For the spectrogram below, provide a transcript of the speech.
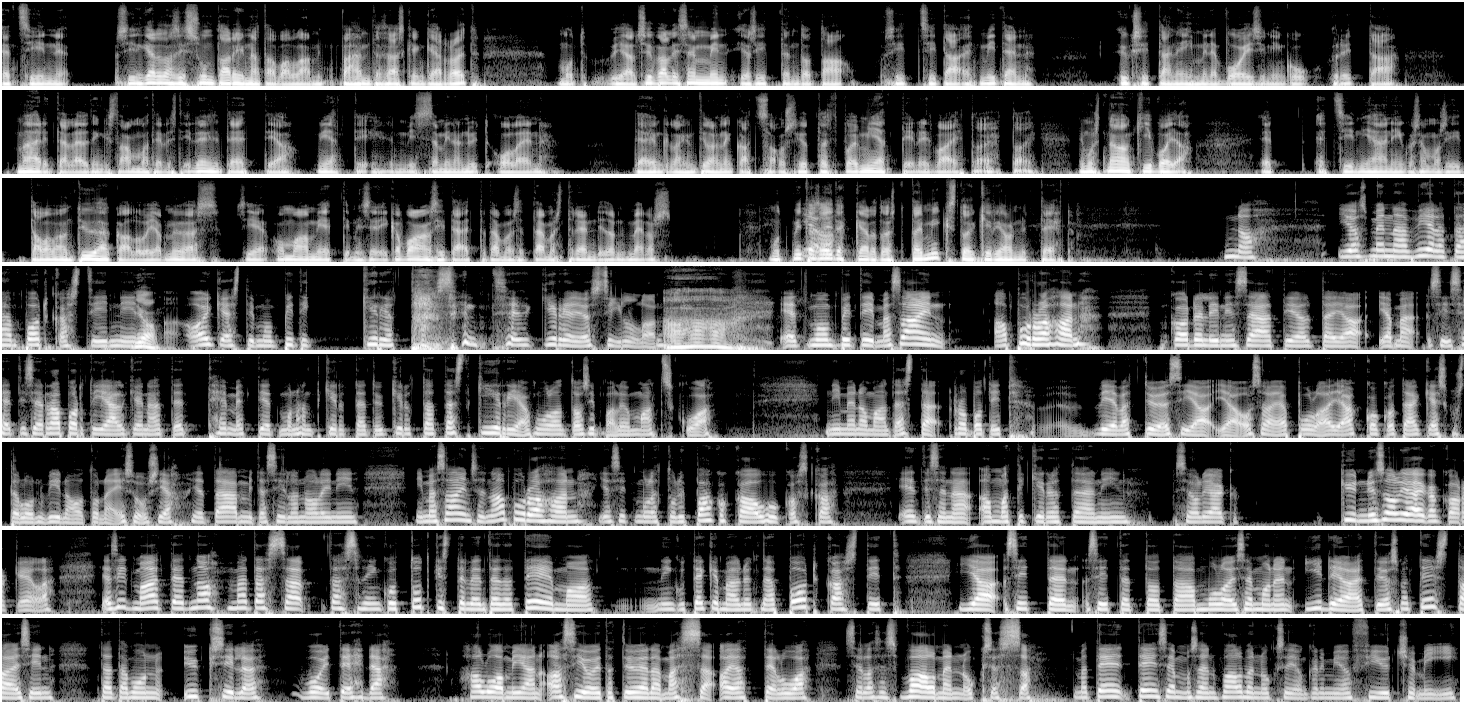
että siinä, siinä kerrotaan siis sun tarina tavallaan, vähän mitä sä äsken kerroit, mutta vielä syvällisemmin, ja sitten tota, sit sitä, että miten yksittäinen ihminen voisi niinku yrittää määritellä jotenkin sitä ammatillista identiteettiä, miettiä, että missä minä nyt olen, tehdä jonkinlainen tilannekatsaus, jotta sitten voi miettiä niitä vaihtoehtoja. Niin musta nämä on kivoja, että että siinä jää niinku semmoisia tavallaan työkaluja myös siihen omaan miettimiseen, eikä vaan sitä, että tämmöiset tämmöiset trendit on nyt menossa. Mutta mitä Joo. sä itse kertoisit, tai miksi toi kirja on nyt tehty? No, jos mennään vielä tähän podcastiin, niin Joo. oikeasti mun piti kirjoittaa sen, se kirja jo silloin. Et mun piti, mä sain apurahan Kodelinin säätiöltä ja, ja mä siis heti sen raportin jälkeen että, että hemmetti, että munhan kir- täytyy kirjoittaa tästä kirjaa, mulla on tosi paljon matskua nimenomaan tästä robotit vievät työsi ja, ja osaajapula ja koko tämä keskustelun vinoutuneisuus ja, ja tämä, mitä silloin oli, niin, niin mä sain sen apurahan ja sitten mulle tuli pakokauhu, koska entisenä ammattikirjoittajana niin se oli aika kynnys oli aika korkealla. Ja sitten mä ajattelin, että no mä tässä, tässä niinku tutkistelen tätä teemaa niinku tekemällä nyt nämä podcastit ja sitten, sitten tota, mulla oli semmoinen idea, että jos mä testaisin tätä mun yksilö voi tehdä haluamiaan asioita työelämässä ajattelua sellaisessa valmennuksessa. Mä tein, tein semmoisen valmennuksen, jonka nimi on Future Me,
